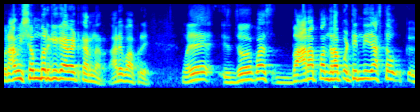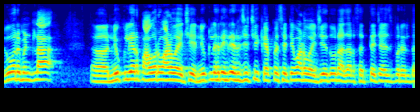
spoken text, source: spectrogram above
पण आम्ही शंभर गिगावॅट करणार. अरे बापरे. म्हणजे जवळपास बारा पंधरा पटींनी जास्त गव्हर्नमेंटला न्यूक्लिअर पॉवर वाढवायची न्यूक्लिअर एनर्जीची कॅपॅसिटी वाढवायची दोन हजार सत्तेचाळीसपर्यंत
